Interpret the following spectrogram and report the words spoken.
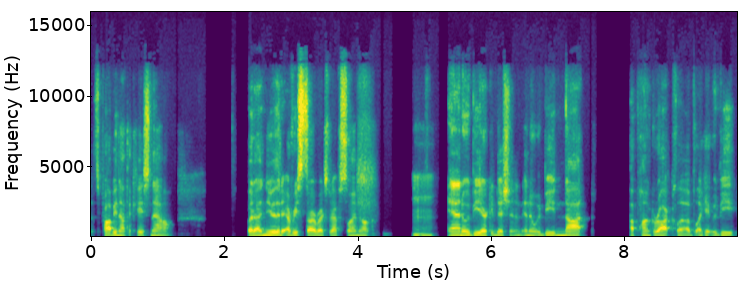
It's probably not the case now. But I knew that every Starbucks would have soy milk Mhm. and it would be air conditioned and it would be not a punk rock club like it would be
